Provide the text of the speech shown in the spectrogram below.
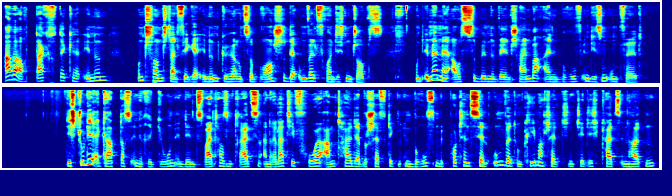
Aber auch DachdeckerInnen und SchornsteinfegerInnen gehören zur Branche der umweltfreundlichen Jobs. Und immer mehr Auszubildende wählen scheinbar einen Beruf in diesem Umfeld. Die Studie ergab, dass in Regionen, in denen 2013 ein relativ hoher Anteil der Beschäftigten in Berufen mit potenziell umwelt- und klimaschädlichen Tätigkeitsinhalten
